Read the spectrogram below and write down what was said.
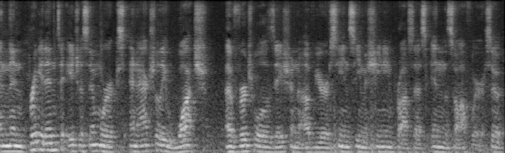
and then bring it into HSMWorks and actually watch a virtualization of your CNC machining process in the software. So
